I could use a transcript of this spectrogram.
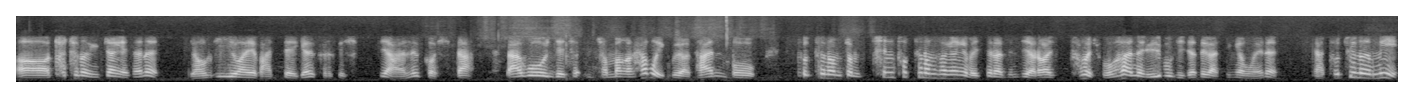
어, 토트넘 입장에서는 여기와의 맞대결 그렇게 쉽지 않을 것이다. 라고 이제 저- 전망을 하고 있고요. 단 뭐 토트넘 좀 친 토트넘 성향의 매체라든지 여러 가지 토트넘을 좋아하는 일부 기자들 같은 경우에는 야 토트넘이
